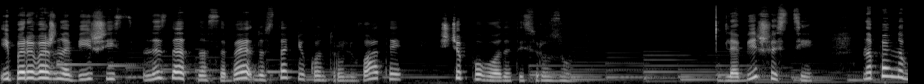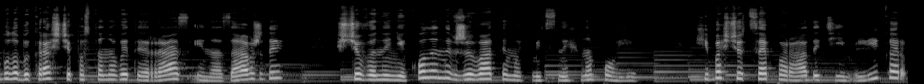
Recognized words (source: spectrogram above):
і переважна більшість не здатна себе достатньо контролювати, щоб поводитись розумно. Для більшості, напевно, було би краще постановити раз і назавжди, що вони ніколи не вживатимуть міцних напоїв, хіба що це порадить їм лікар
